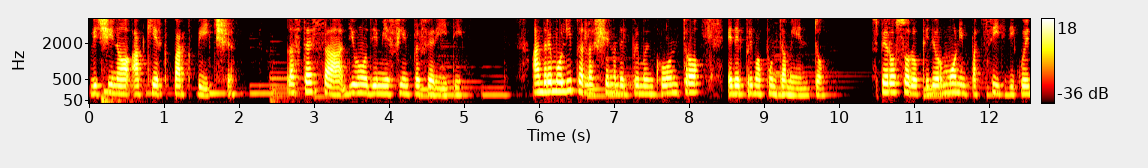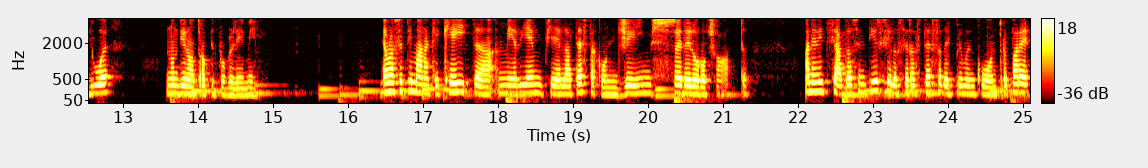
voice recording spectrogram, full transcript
vicino a Kirk Park Beach, la stessa di uno dei miei film preferiti. Andremo lì per la scena del primo incontro e del primo appuntamento. Spero solo che gli ormoni impazziti di quei due non diano troppi problemi. È una settimana che Kate mi riempie la testa con James e le loro chat. Hanno iniziato a sentirsi la sera stessa del primo incontro e pare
